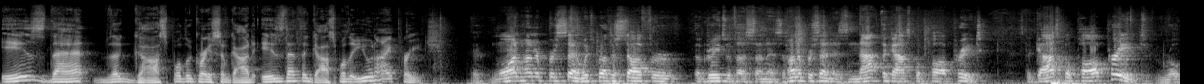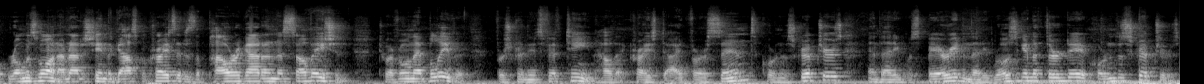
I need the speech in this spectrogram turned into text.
is that the gospel, the grace of God? Is that the gospel that you and I preach? 100%, which Brother Stauffer agrees with us on this, 100% is not the gospel Paul preached. The gospel Paul preached, Romans 1, I'm not ashamed of the gospel of Christ, it is the power of God unto salvation to everyone that believeth. 1 Corinthians 15, how that Christ died for our sins, according to the scriptures, and that he was buried, and that he rose again the third day, according to the scriptures.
